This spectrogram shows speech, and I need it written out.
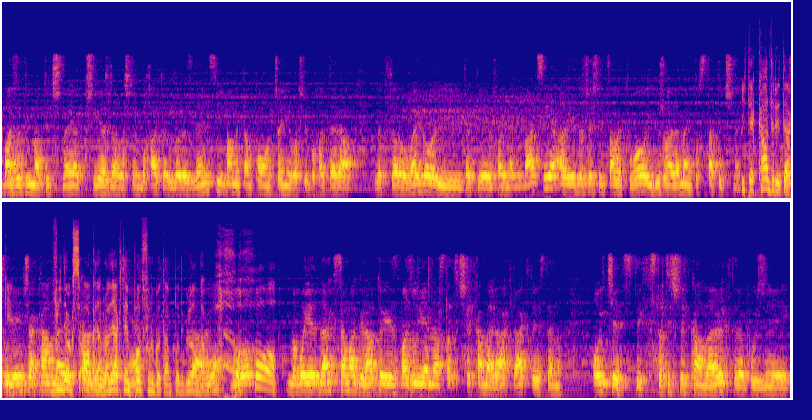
bardzo klimatyczne, jak przyjeżdża nasz ten bohater do rezydencji. Mamy tam połączenie właśnie bohatera wektorowego i takie fajne animacje, ale jednocześnie całe tło i dużo elementów statycznych. I te kadry Też takie, ujęcia kamer, widok z okna, prawda? Jak ten potwór go tam podglądał. Tak, no bo- No bo jednak sama gra to jest, bazuje na statycznych kamerach, tak? To jest ten ojciec tych statycznych kamer, które później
